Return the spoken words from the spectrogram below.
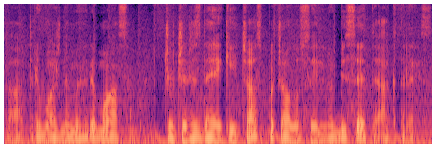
та тривожними гримасами, що через деякий час почало сильно бісити актрис.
